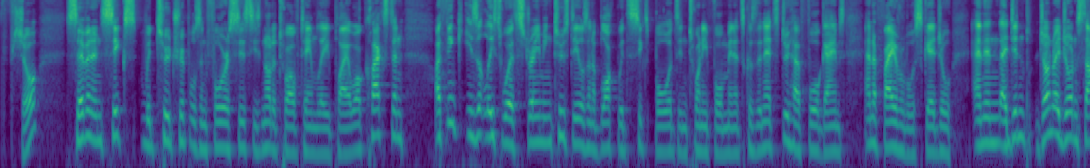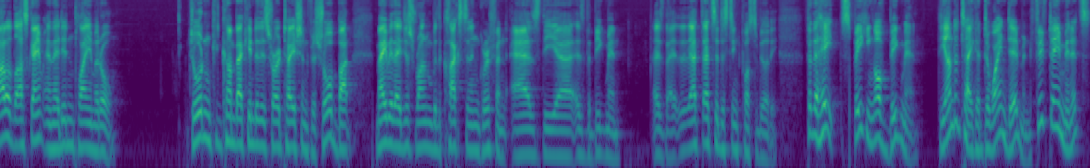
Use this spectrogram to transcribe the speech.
For sure. Seven and six with two triples and four assists. He's not a 12 team league player. While Claxton, I think, is at least worth streaming. Two steals and a block with six boards in 24 minutes because the Nets do have four games and a favorable schedule. And then they didn't. John Ray Jordan started last game and they didn't play him at all. Jordan can come back into this rotation for sure, but maybe they just run with Claxton and Griffin as the uh, as the big men as they that, that's a distinct possibility. For the Heat, speaking of big man, the Undertaker, Dewayne Dedmon, 15 minutes,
